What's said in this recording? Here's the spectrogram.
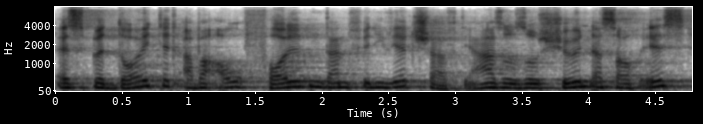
Es bedeutet aber auch Folgen dann für die Wirtschaft. Ja, also so schön das auch ist,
